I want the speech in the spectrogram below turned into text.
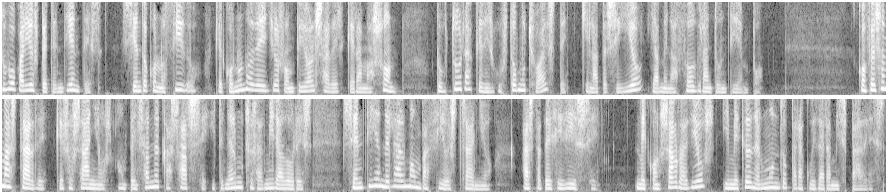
tuvo varios pretendientes, siendo conocido que con uno de ellos rompió al saber que era masón, ruptura que disgustó mucho a éste, quien la persiguió y amenazó durante un tiempo. Confesó más tarde que esos años, aun pensando en casarse y tener muchos admiradores, sentían del alma un vacío extraño, hasta decidirse me consagro a Dios y me quedo en el mundo para cuidar a mis padres.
